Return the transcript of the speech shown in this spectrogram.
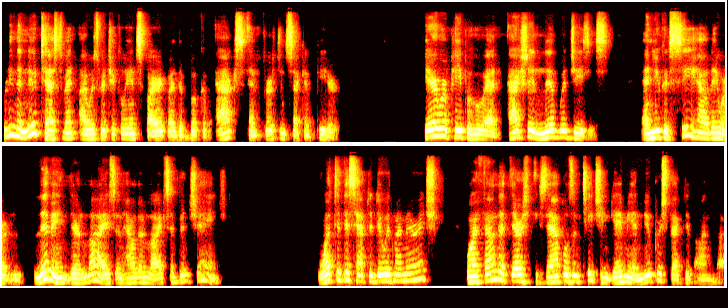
Reading the New Testament, I was particularly inspired by the book of Acts and 1st and 2nd Peter. Here were people who had actually lived with Jesus, and you could see how they were living their lives and how their lives had been changed. What did this have to do with my marriage? Well, I found that their examples and teaching gave me a new perspective on love.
